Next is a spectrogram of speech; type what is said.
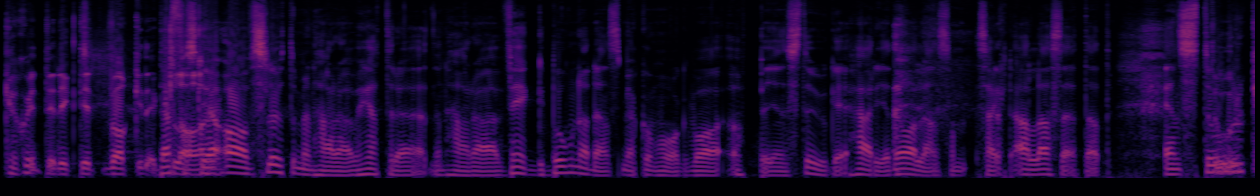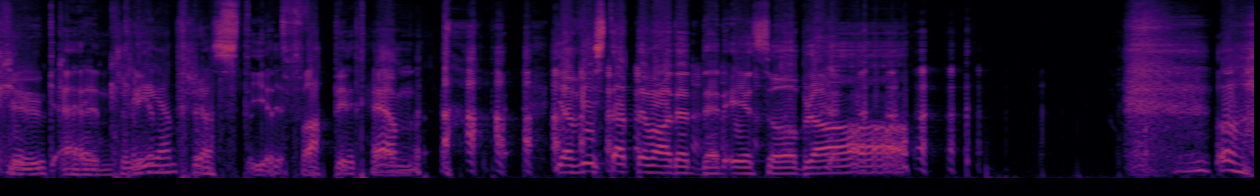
kanske inte riktigt var Därför klar. ska jag avsluta med den här, vad heter det, den här väggbonaden som jag kommer ihåg var uppe i en stuga i Härjedalen som säkert alla har sett att en stor kuk är en klen tröst i ett fattigt hem. jag visste att det var den, den är så bra. Åh,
